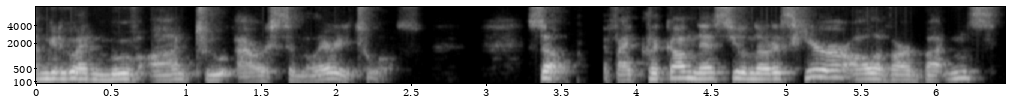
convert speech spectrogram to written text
I'm gonna go ahead and move on to our similarity tools. So if I click on this, you'll notice here are all of our buttons.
